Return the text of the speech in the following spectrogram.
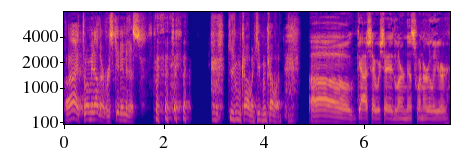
All right, throw me another. Let's get into this. keep them coming. Keep them coming. Oh gosh, I wish I had learned this one earlier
